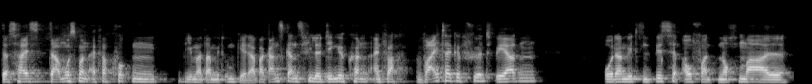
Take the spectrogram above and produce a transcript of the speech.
das heißt, da muss man einfach gucken, wie man damit umgeht. Aber ganz, ganz viele Dinge können einfach weitergeführt werden oder mit ein bisschen Aufwand nochmal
